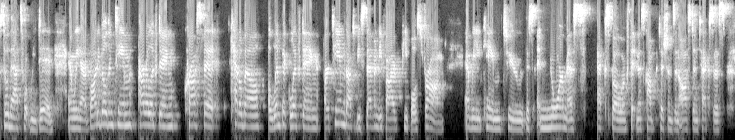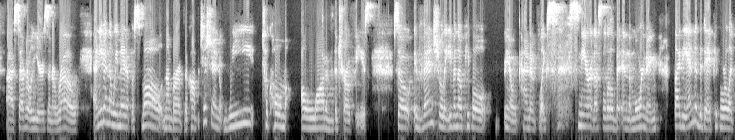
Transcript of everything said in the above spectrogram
So that's what we did. And we had a bodybuilding team, powerlifting, CrossFit, kettlebell, Olympic lifting. Our team got to be 75 people strong. And we came to this enormous expo of fitness competitions in Austin, Texas, uh, several years in a row. And even though we made up a small number of the competition, we took home a lot of the trophies. So eventually, even though people, you know, kind of like sneer at us a little bit in the morning, by the end of the day, people were like,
